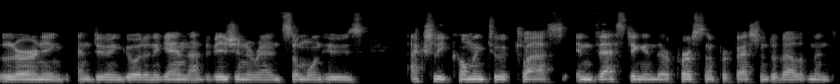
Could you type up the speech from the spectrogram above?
learning and doing good and again that vision around someone who's actually coming to a class investing in their personal and professional development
